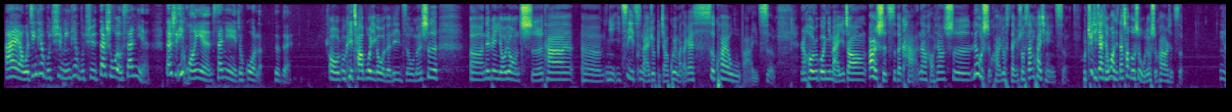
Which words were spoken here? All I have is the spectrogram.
哎呀，我今天不去，明天不去，但是我有三年，但是一晃眼三年也就过了，对不对？哦，我可以插播一个我的例子。我们是呃那边游泳池，它呃你一次一次买就比较贵嘛，大概四块五吧一次。然后如果你买一张二十次的卡，那好像是六十块，就等于说三块钱一次。我具体价钱忘记，但差不多是五六十块二十次。嗯，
